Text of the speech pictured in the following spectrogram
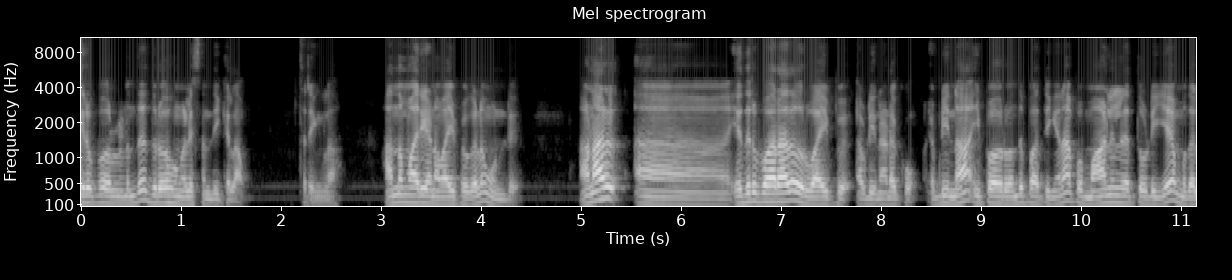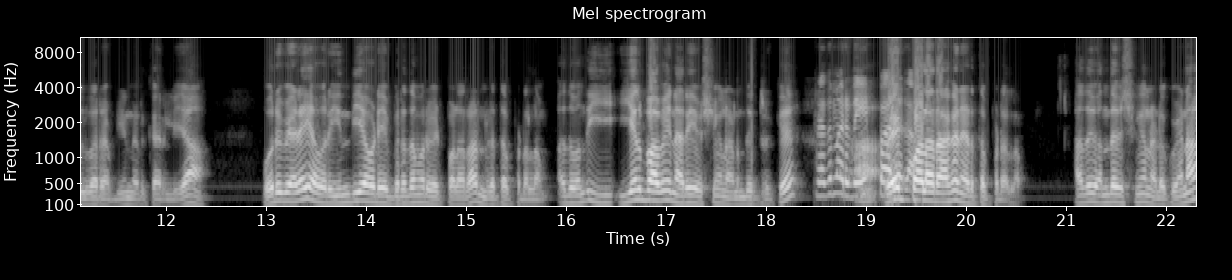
இருப்பவர்களிருந்து துரோகங்களை சந்திக்கலாம். சரிங்களா? அந்த மாதிரியான வாய்ப்புகளும் உண்டு. ஆனால் எதிர்பாராத ஒரு வாய்ப்பு அப்படி நடக்கும். எப்படின்னா இப்போ அவர் வந்து பார்த்தீங்கன்னா இப்போ மாநிலத்துடைய முதல்வர் அப்படின்னு இருக்கார் இல்லையா? ஒருவேளை அவர் இந்தியாவுடைய பிரதமர் வேட்பாளராக நிறுத்தப்படலாம். அது வந்து இ- இயல்பாகவே நிறைய விஷயங்கள் நடந்துட்டு இருக்கு வேட்பாளராக நடத்தப்படலாம் அது அந்த விஷயங்கள் நடக்கும். ஏன்னா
